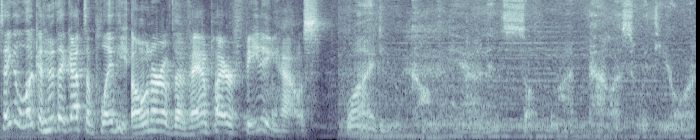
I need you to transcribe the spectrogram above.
take a look at who they got to play the owner of the vampire feeding house. Why do you come here and insult my palace with your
